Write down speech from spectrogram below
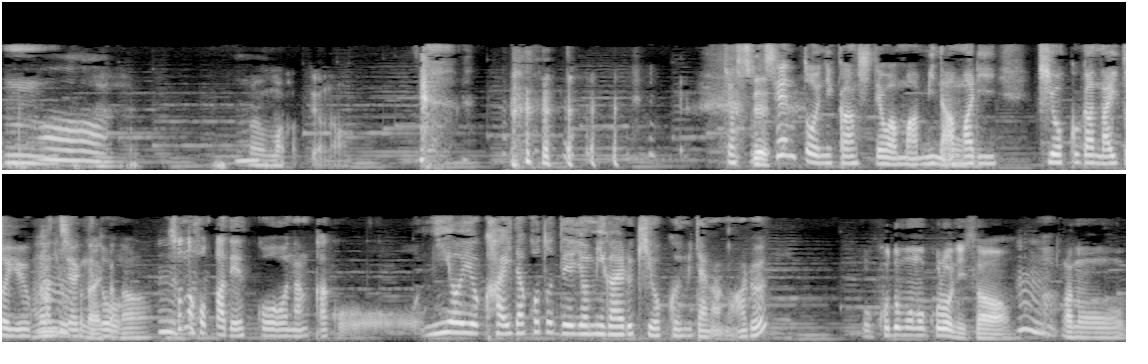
うん。うあん。ーこれはうまかったよな。じゃあ、そので銭湯に関しては、まあみんなあまり記憶がないという感じやけど、な。うんその他で、こう、なんかこう、匂いを嗅いだことで蘇る記憶みたいなのある？子供の頃にさ、うん。あのー、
